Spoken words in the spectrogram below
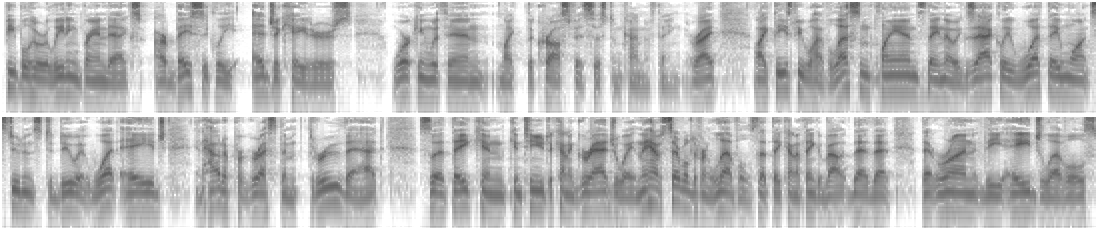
people who are leading Brand X are basically educators working within like the CrossFit system kind of thing, right? Like these people have lesson plans. They know exactly what they want students to do at what age and how to progress them through that so that they can continue to kind of graduate. And they have several different levels that they kind of think about that, that, that run the age levels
